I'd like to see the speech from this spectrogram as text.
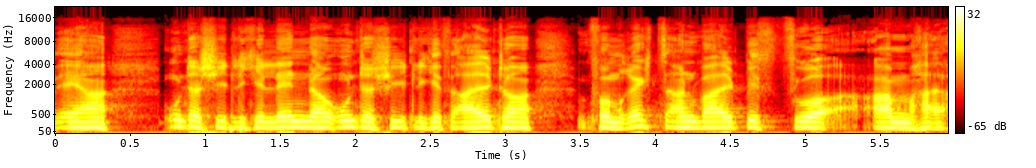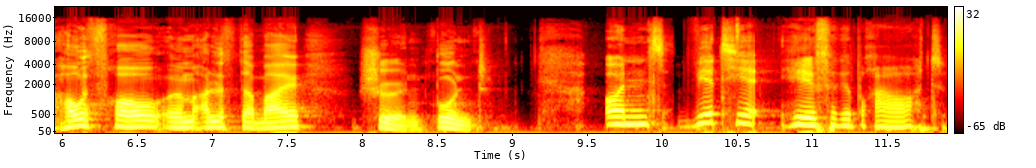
eher unterschiedliche Länder, unterschiedliches Alter, vom Rechtsanwalt bis zur ähm, Hausfrau, ähm, alles dabei. Schön, bunt. Und wird hier Hilfe gebraucht?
